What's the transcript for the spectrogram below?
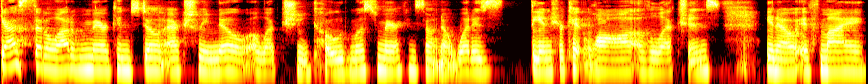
guess that a lot of Americans don't actually know election code. Most Americans don't know what is the intricate law of elections. You know, if my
